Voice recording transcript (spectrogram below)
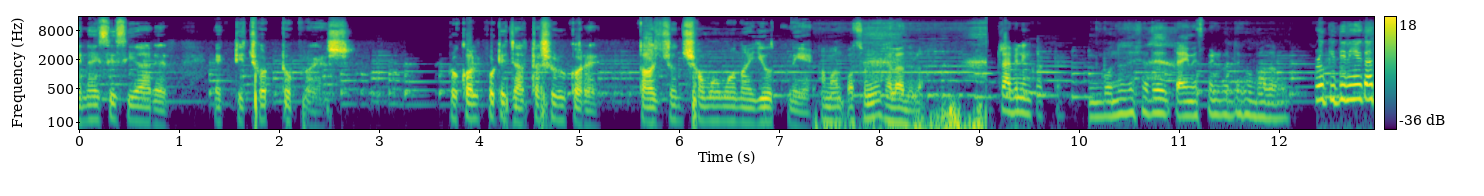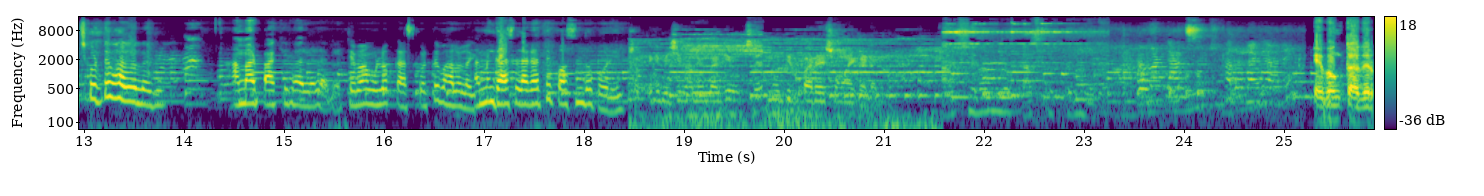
এনআইসিসিআর এর একটি ছোট্ট প্রয়াস। প্রকল্পটি যাত্রা শুরু করে দশজন সমমনা ইউথ নিয়ে। আমার পছন্দ খেলাধুলা। ট্রাভেলিং করতে। বন্ধুদের সাথে টাইম স্পেন্ড করতে খুব ভালো লাগে। প্রকৃতি নিয়ে কাজ করতে ভালো লাগে। আমার পাখি ভালো লাগে। সেবামূলক কাজ করতে ভালো লাগে। আমি গাছ লাগাতে পছন্দ করি। থেকে বেশি ভালো লাগে হচ্ছে নদীর পাড়ে সময় কাটাতে এবং তাদের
